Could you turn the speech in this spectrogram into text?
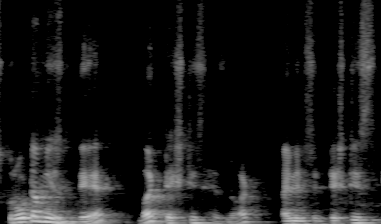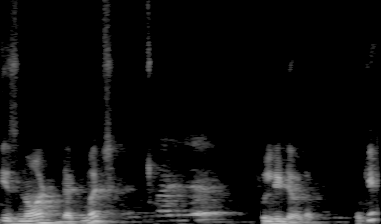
Scrotum is there, but testis has not. I mean, testis is not that much fully developed. Okay.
